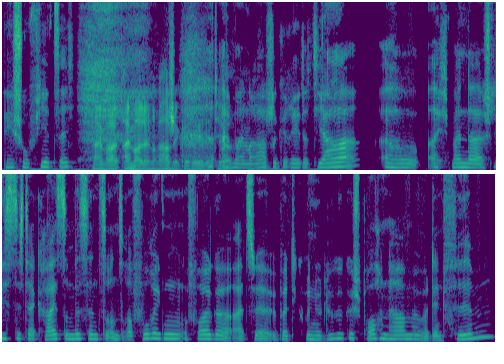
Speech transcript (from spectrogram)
echauffiert sich. Einmal, einmal in Rage geredet, ja. Einmal in Rage geredet, ja. Äh, ich meine, da schließt sich der Kreis so ein bisschen zu unserer vorigen Folge, als wir über die grüne Lüge gesprochen haben, über den Film.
